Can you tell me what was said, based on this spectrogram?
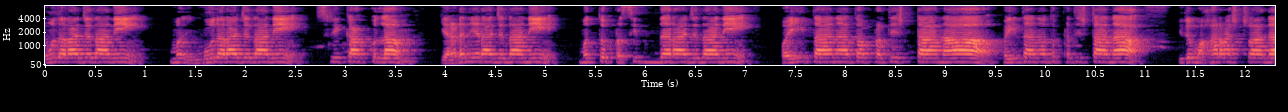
ಮೂಲ ರಾಜಧಾನಿ ಮೂಲ ರಾಜಧಾನಿ ಶ್ರೀಕಾಕುಲಂ, ಎರಡನೇ ರಾಜಧಾನಿ ಮತ್ತು ಪ್ರಸಿದ್ಧ ರಾಜಧಾನಿ ಪೈತಾನ ಅಥವಾ ಪ್ರತಿಷ್ಠಾನ ಪೈತಾನ ಅಥವಾ ಪ್ರತಿಷ್ಠಾನ. ಇದು ಮಹಾರಾಷ್ಟ್ರದ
